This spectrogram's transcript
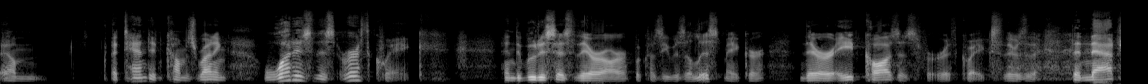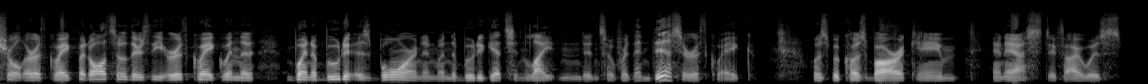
um, attendant, comes running. What is this earthquake? And the Buddha says there are, because he was a list maker, there are eight causes for earthquakes. There's the, the natural earthquake, but also there's the earthquake when, the, when a Buddha is born and when the Buddha gets enlightened and so forth. And this earthquake was because Mara came and asked if I was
